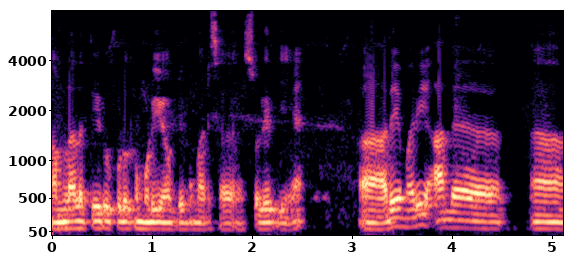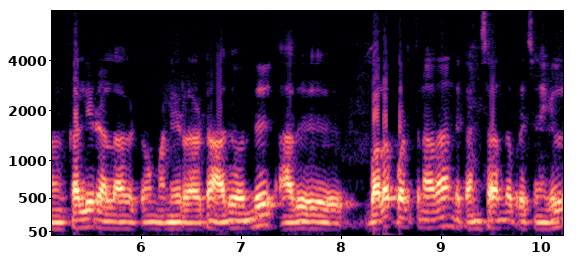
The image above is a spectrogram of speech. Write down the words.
நம்மளால தீர்வு கொடுக்க முடியும் அப்படின்ற மாதிரி ச சொல்லியிருக்கீங்க. அதே மாதிரி அந்த கல்லீரல் ஆகட்டும் மண்ணீரல் ஆகட்டும் அது வந்து அது பலப்படுத்தினா தான் இந்த கண் சார்ந்த பிரச்சனைகள்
